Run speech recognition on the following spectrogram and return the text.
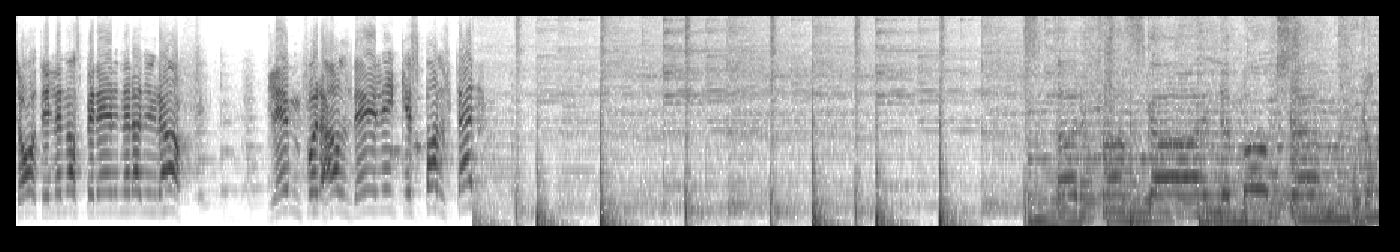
Så til en aspirerende radiograf. Glem for all del ikke spalten! Så tar du flaska eller boksen, Hvordan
